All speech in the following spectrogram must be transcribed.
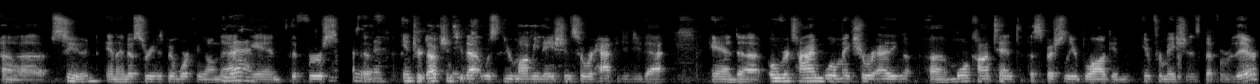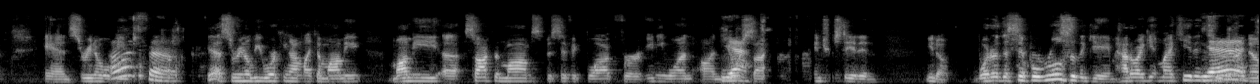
uh, soon, and I know Serena's been working on that. Yeah. And the first uh, introduction to that was through Mommi Nation, so we're happy to do that. And uh, over time, we'll make sure we're adding uh, more content, especially your blog and information and stuff over there. And Serena will be awesome. yeah, Serena will be working on like a mommy mommy uh, soccer mom specific blog for anyone on your side interested in, you know, what are the simple rules of the game? How do I get my kid into yeah. it? I know.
